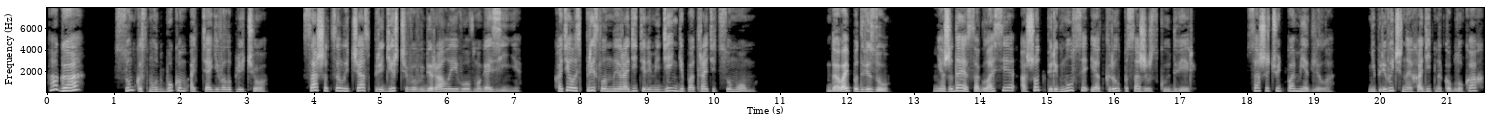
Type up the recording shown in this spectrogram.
«Ага». Сумка с ноутбуком оттягивала плечо. Саша целый час придирчиво выбирала его в магазине. Хотелось присланные родителями деньги потратить с умом. «Давай подвезу». Не ожидая согласия, Ашот перегнулся и открыл пассажирскую дверь. Саша чуть помедлила. Непривычная ходить на каблуках,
